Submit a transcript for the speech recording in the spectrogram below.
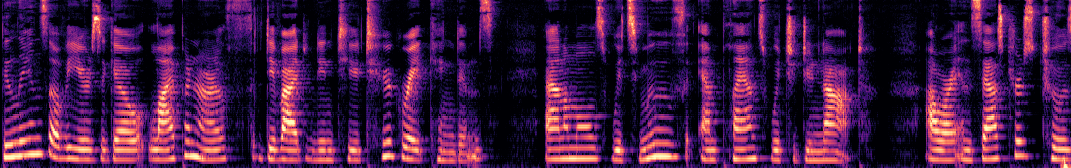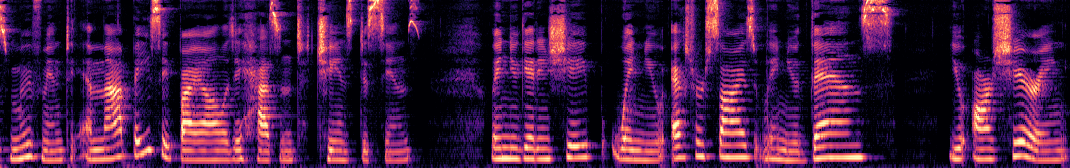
Billions of years ago, life on Earth divided into two great kingdoms animals which move and plants which do not. Our ancestors chose movement, and that basic biology hasn't changed since. When you get in shape, when you exercise, when you dance, you are sharing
